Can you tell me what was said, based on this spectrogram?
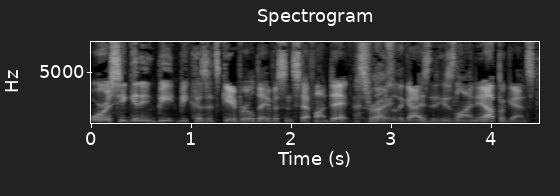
or is he getting beat because it's Gabriel Davis and Stefon Diggs? That's right. Those are the guys that he's lining up against.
